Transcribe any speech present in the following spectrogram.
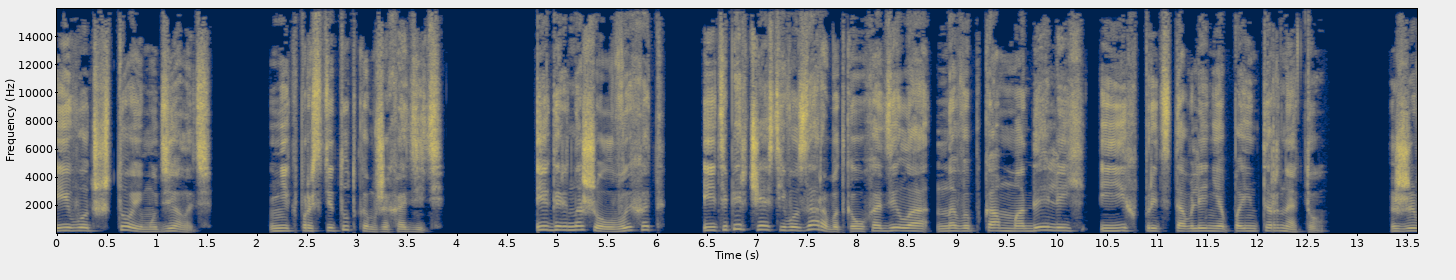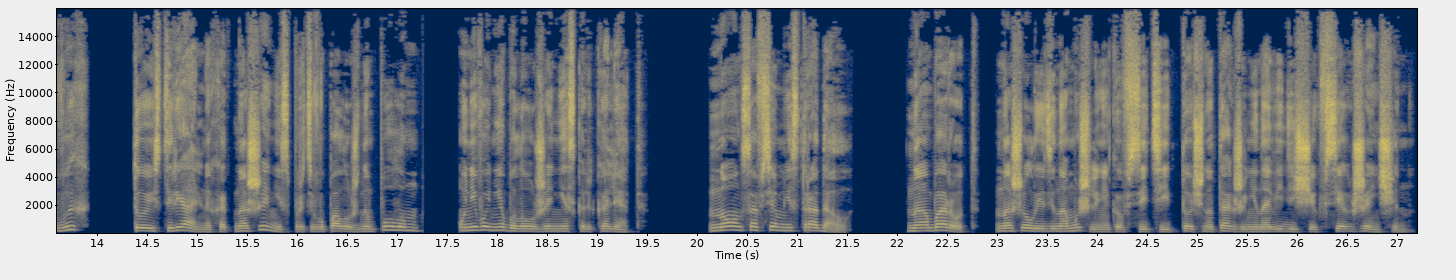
И вот что ему делать? Не к проституткам же ходить. Игорь нашел выход, и теперь часть его заработка уходила на вебкам-моделей и их представления по интернету. Живых, то есть реальных отношений с противоположным полом, у него не было уже несколько лет. Но он совсем не страдал. Наоборот, нашел единомышленников в сети, точно так же ненавидящих всех женщин.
